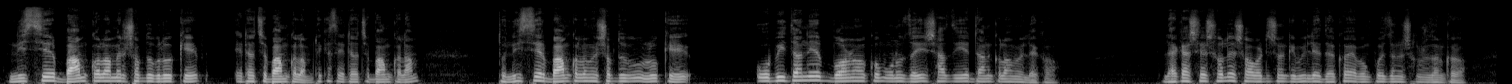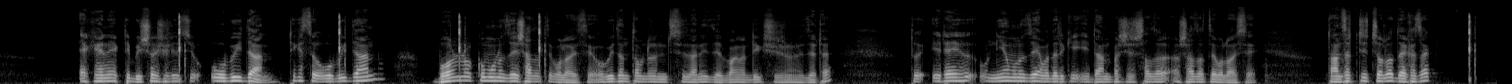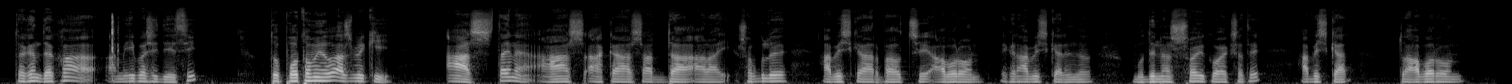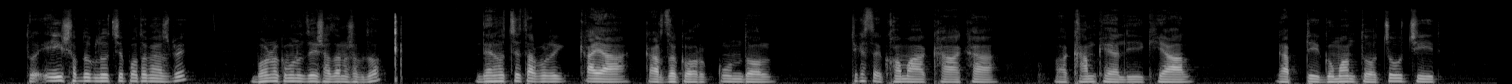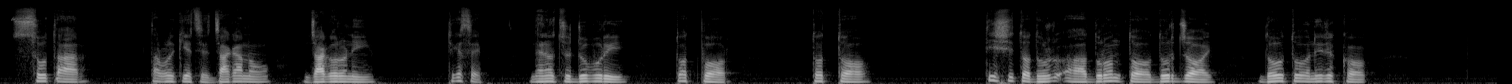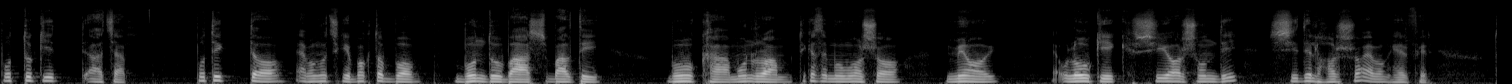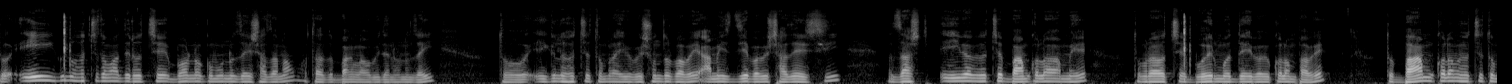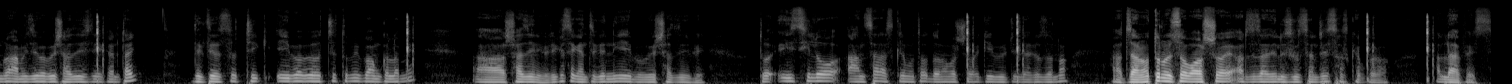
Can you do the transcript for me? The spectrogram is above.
নিচের বাম কলামের শব্দগুলোকে, এটা হচ্ছে বাম কলাম, ঠিক আছে? এটা হচ্ছে বাম কলাম। তো নিচের বাম কলমের শব্দগুলোকে অভিধানের বর্ণক্রম অনুযায়ী সাজিয়ে ডান কলমে লেখো। লেখা শেষ হলে সবাটির সঙ্গে মিলিয়ে দেখো এবং প্রয়োজনে সংশোধন করো। এখানে একটি বিষয় সেটি হচ্ছে অভিধান, ঠিক আছে? অভিধান বর্ণক্রম অনুযায়ী সাজাতে বলা হয়েছে। অভিধান তো আমরা নিশ্চয়ই জানি যে বাংলা ডিকশনারি যেটা। তো এটাই নিয়ম অনুযায়ী আমাদেরকে এই ডান পাশে সাজা, সাজাতে বলা হয়েছে। তো আনসারটি চলো, দেখা যাক। তো এখানে দেখো আমি এই পাশে দিয়েছি। তো প্রথমে আসবে কি? আশ, তাই না? আশ, আকাশ, আড্ডা, আড়াই, সবগুলো আবিষ্কার বা হচ্ছে আবরণ, এখানে আবিষ্কার মদিনার শয় ক একসাথে আবিষ্কার, তো আবরণ, তো এই শব্দগুলো হচ্ছে প্রথমে আসবে, বর্ণক্রম অনুযায়ী সাজানো শব্দ, দেন হচ্ছে তারপরে কায়া, কার্যকর, কুন্দল, ঠিক আছে? ক্ষমা, খা খা, বা খামখেয়ালি, খেয়াল, গাপটি, গোমান্ত, চৌচির সুতার তারপরে কী আছে? জাগানো, জাগরণী ঠিক আছে? দেন হচ্ছে ডুবুরি, তৎপর তথ্য তৃষিত দুরন্ত, দুর্জয় দৌত নিরীক্ষক, প্রত্যকিত আচ্ছা প্রতিক্ত এবং হচ্ছে কি বক্তব্য, বন্ধু, বাস, বালতি বুভুক্ষা মনোরম, ঠিক আছে? মুমর্ষ, মেয়, লৌকিক, শিয়র, সন্ধি, শিথিল, হর্ষ এবং হেরফের। তো এইগুলো হচ্ছে তোমাদের হচ্ছে বর্ণক্রম অনুযায়ী সাজানো, অর্থাৎ বাংলা অভিধান অনুযায়ী। তো এইগুলো হচ্ছে তোমরা এইভাবে সুন্দরভাবে আমি যেভাবে সাজিয়েছি জাস্ট এইভাবে হচ্ছে বাম কলমে তোমরা হচ্ছে বইয়ের মধ্যে এইভাবে কলম পাবে। তো বাম কলমে হচ্ছে তোমরা আমি যেভাবে সাজিয়েছি এখানটায়, দেখতে পাচ্ছ ঠিক এইভাবে হচ্ছে তুমি বাম কলমে সাজিয়ে নেবে, ঠিক আছে? এখান থেকে নিয়ে এইভাবে সাজিয়ে নেবে। তো এই ছিল আনসার আজকের মতো। ধন্যবাদ সবাইকে ভিডিওটি দেখার জন্য। আর যা নতুন হয়েছে, অবশ্যই আর যে জাতীয় চ্যানেলটি সাবস্ক্রাইব করো। আল্লাহ হাফিজ।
